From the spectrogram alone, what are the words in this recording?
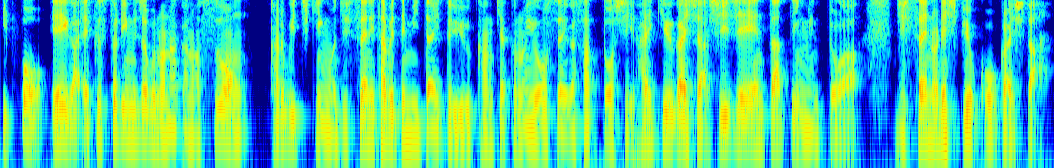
一方、映画エクストリームジョブの中のスオンカルビチキンを実際に食べてみたいという観客の要請が殺到し、配給会社 CJ エンターテインメントは実際のレシピを公開した。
